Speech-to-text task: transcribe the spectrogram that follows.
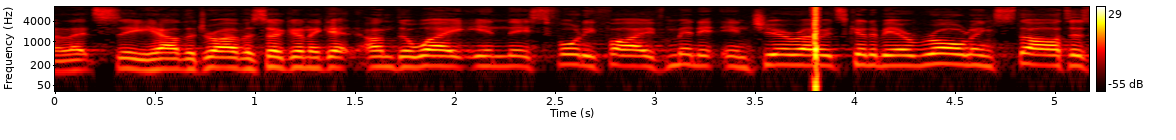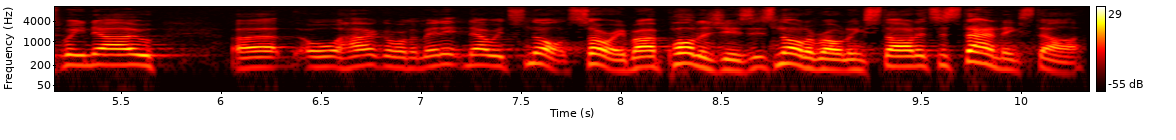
Now let's see how the drivers are going to get underway in this 45 minute enduro. It's going to be a rolling start, as we know. Uh, oh, hang on a minute. No, it's not. Sorry, my apologies. It's not a rolling start, it's a standing start.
